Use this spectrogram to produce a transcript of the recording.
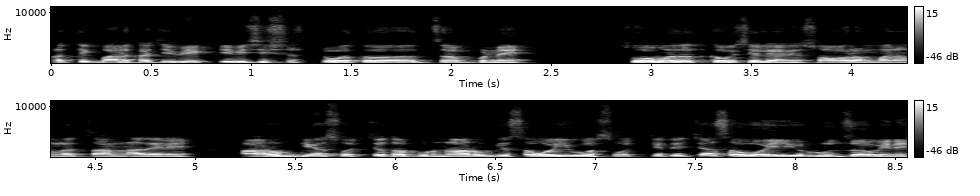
प्रत्येक बालकाचे व्यक्तिविशिष्टत्व जपणे स्वमदत कौशल्य आणि स्वावलंबनाला चालना देणे आरोग्य स्वच्छतापूर्ण आरोग्य सवयी व स्वच्छतेच्या सवयी रुजविणे.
